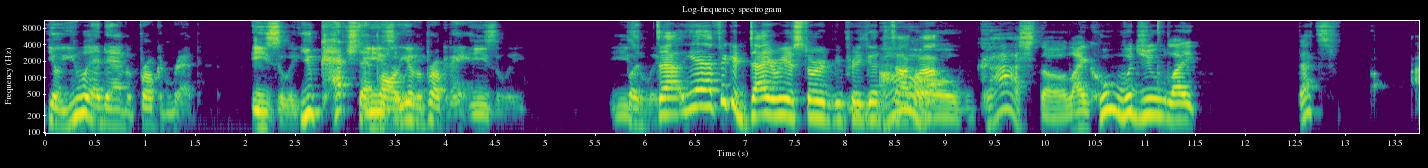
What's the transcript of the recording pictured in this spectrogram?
Yo, you had to have a broken rib. Easily. You catch that ball, you have a broken hand. Easily. Easily. But uh, yeah, I figured diarrhea story would be pretty good to talk about. Oh gosh, though, like who would you like? That's At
